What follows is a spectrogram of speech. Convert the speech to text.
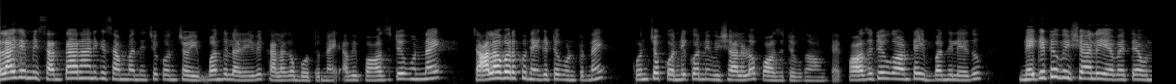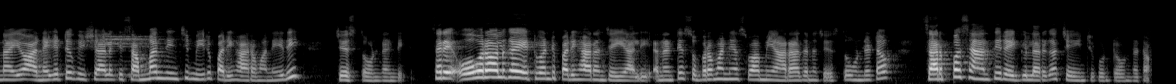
అలాగే మీ సంతానానికి సంబంధించి కొంచెం ఇబ్బందులు అనేవి కలగబోతున్నాయి. అవి పాజిటివ్ ఉన్నాయి చాలా వరకు నెగిటివ్ ఉంటున్నాయి. కొంచెం కొన్ని కొన్ని విషయాలలో పాజిటివ్గా ఉంటాయి. పాజిటివ్గా ఉంటే ఇబ్బంది లేదు. నెగిటివ్ విషయాలు ఏవైతే ఉన్నాయో ఆ నెగిటివ్ విషయాలకి సంబంధించి మీరు పరిహారం అనేది చేస్తూ ఉండండి. సరే ఓవరాల్గా ఎటువంటి పరిహారం చేయాలి అని అంటే సుబ్రహ్మణ్య స్వామి ఆరాధన చేస్తూ ఉండటం సర్పశాంతి రెగ్యులర్గా చేయించుకుంటూ ఉండటం.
